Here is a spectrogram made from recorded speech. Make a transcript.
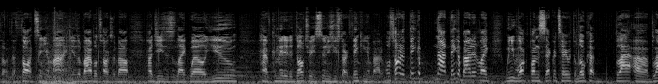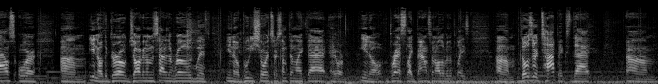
the, the thoughts in your mind. You know, the Bible talks about how Jesus is like, well, you have committed adultery as soon as you start thinking about it. Well, it's hard to think of, not think about it like when you walk upon the secretary with the low cut uh, blouse or, um, you know, the girl jogging on the side of the road with, you know, booty shorts or something like that, or, you know, breasts like bouncing all over the place. Um, those are topics that, um,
